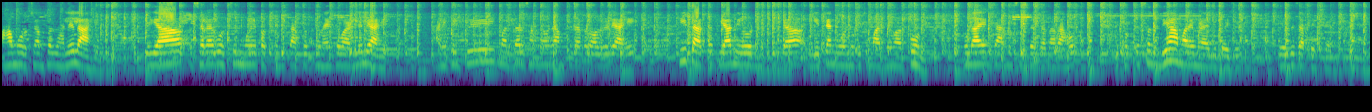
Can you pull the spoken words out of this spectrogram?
हा मोर्चा आमचा झालेला आहे. तर या सगळ्या गोष्टींमुळे पक्षाची ताकद पुन्हा एकदा वाढलेली आहे. आणि पिंपरी मतदारसंघामध्ये आमची ताकद ऑलरेडी आहे. ती ताकद या निवडणुकीच्या येत्या निवडणुकीच्या माध्यमातून पुन्हा एकदा आम्ही सिद्ध करणार आहोत. फक्त संधी आम्हाला मिळाली पाहिजे एवढीच अपेक्षा आहे.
